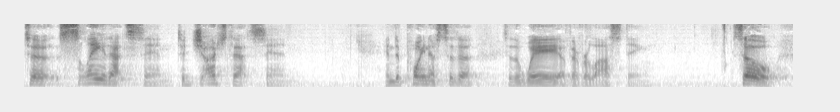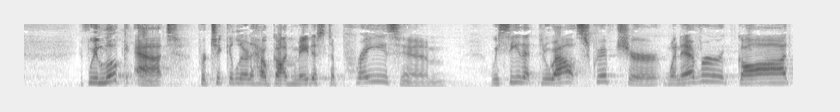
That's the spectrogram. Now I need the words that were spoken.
to slay that sin, to judge that sin, and to point us to the, to the way of everlasting. So, if we look at particularly how God made us to praise Him, we see that throughout Scripture, whenever God's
